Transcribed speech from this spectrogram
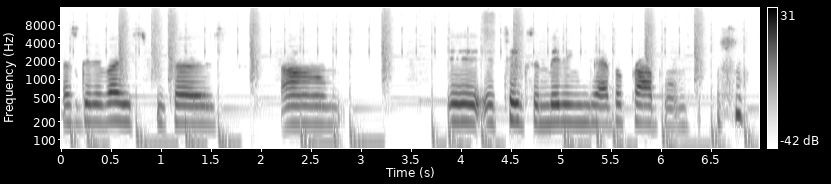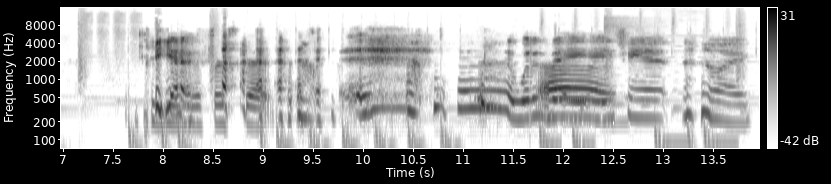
That's good advice because um, it, it takes admitting you have a problem. yeah, the first step. what is the uh, AA chant? like,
